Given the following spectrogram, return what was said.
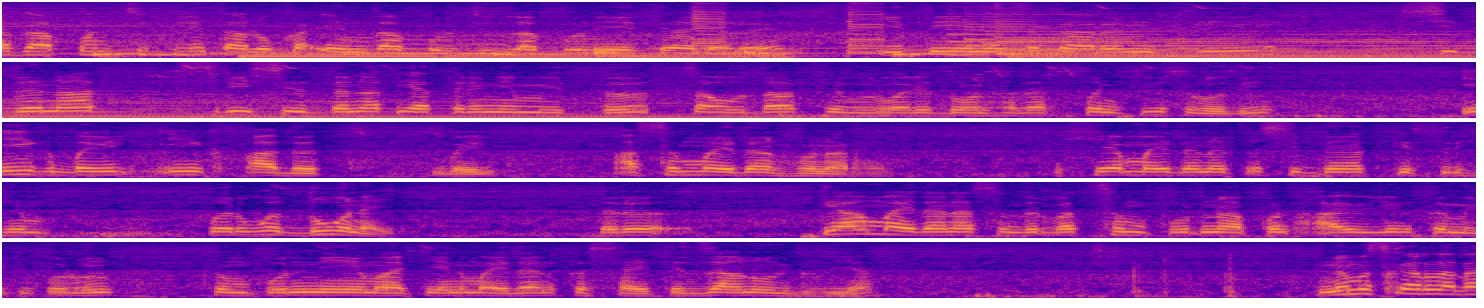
आज आपण चिखली तालुका इंदापूर जिल्हा पुणे येथे आलेलो आहे. इथे येण्याचं कारण की सिद्धनाथ श्री सिद्धनाथ यात्रेनिमित्त चौदा फेब्रुवारी दोन हजार पंचवीस रोजी एक बैल एक आदत बैल असं मैदान होणार आहे. ह्या मैदानाचं सिद्धनाथ केसरी हे पर्व दोन आहे. तर त्या मैदानासंदर्भात संपूर्ण आपण आयोजन कमिटीकडून संपूर्ण नियमाचे आणि मैदान कसं आहे ते जाणून घेऊया. नमस्कार दादा.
